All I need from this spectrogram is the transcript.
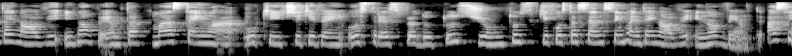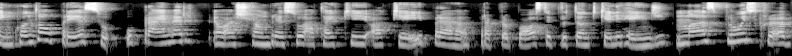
69,90, mas tem lá o kit que vem os três produtos juntos, que custa R$ 159,90. Assim, quanto ao preço, o primer eu acho que é um preço até que ok para a proposta e pro tanto que ele rende, mas pro scrub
